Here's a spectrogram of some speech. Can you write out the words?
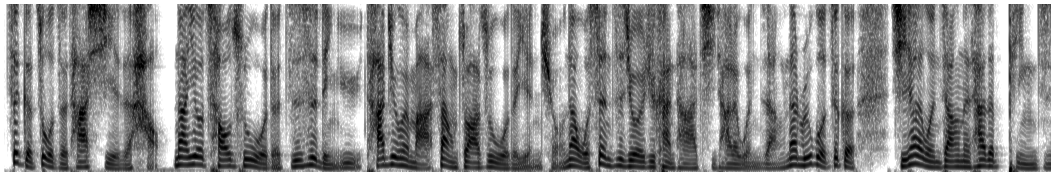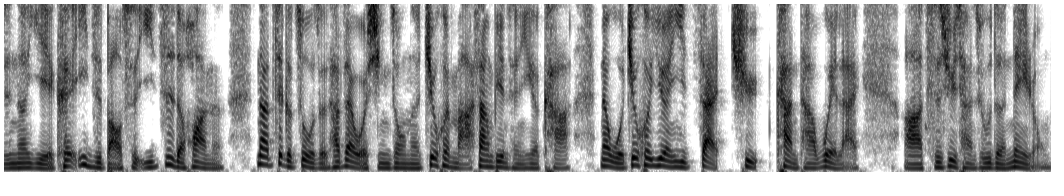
这个作者他写得好，那又超出我的知识领域，他就会马上抓住我的眼球。那我甚至就会去看他其他的文章。那如果这个其他的文章呢，它的品质呢，也可以一直保持一致的话呢，那这个作者他在我心中呢，就会马上变成一个咖。那我就会愿意再去看他未来啊持续产出的内容。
